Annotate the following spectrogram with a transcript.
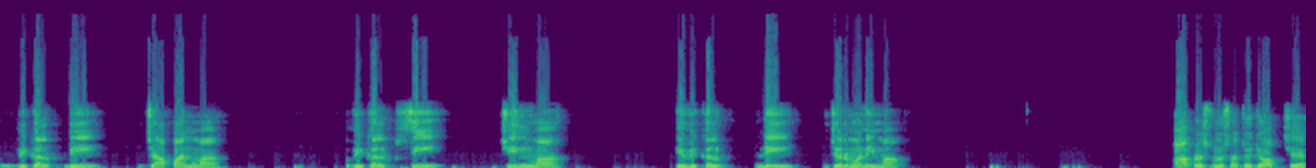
વિકલ્પ બી જાપાનમાં. વિકલ્પ સી ચીનમાં. કે વિકલ્પ ડી જર્મનીમાં. આ પ્રશ્નનો સાચો જવાબ છે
